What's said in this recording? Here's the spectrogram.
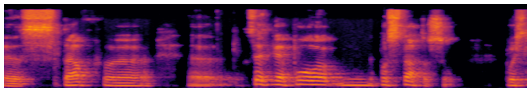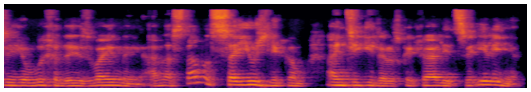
э, став, э, кстати по, по статусу, после ее выхода из войны, она стала союзником антигитлеровской коалиции или нет?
